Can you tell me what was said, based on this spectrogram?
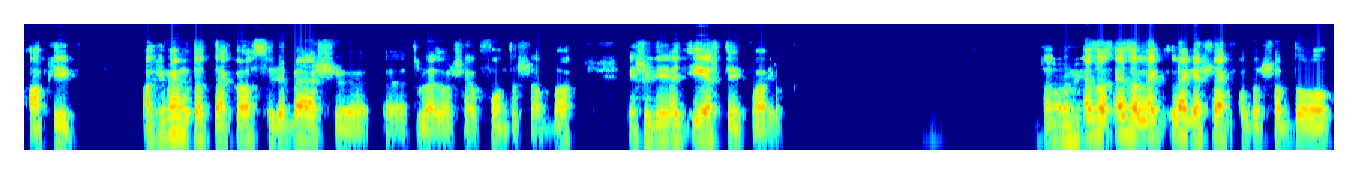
akik, akik megmutatták azt, hogy a belső tulajdonságok fontosabbak, és hogy én egy érték vagyok. Tehát ez a, ez a leg, leges, legfontosabb dolog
